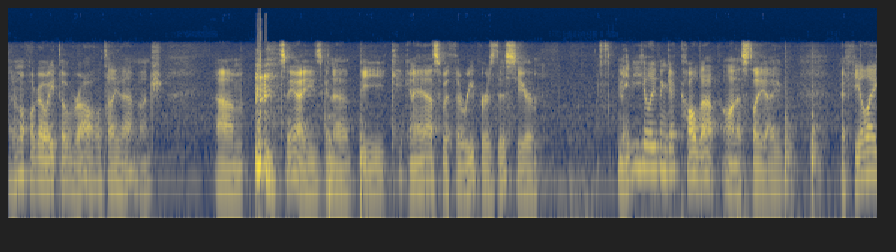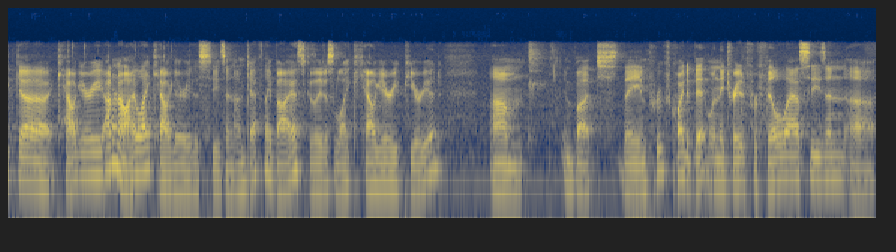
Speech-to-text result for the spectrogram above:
I don't know if I'll go eighth overall. I'll tell you that much. Um, so yeah, he's going to be kicking ass with the Reapers this year. Maybe he'll even get called up. Honestly, I I feel like uh, Calgary. I don't know. I like Calgary this season. I'm definitely biased because I just like Calgary. Period. Um, but they improved quite a bit when they traded for Phil last season. Uh,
